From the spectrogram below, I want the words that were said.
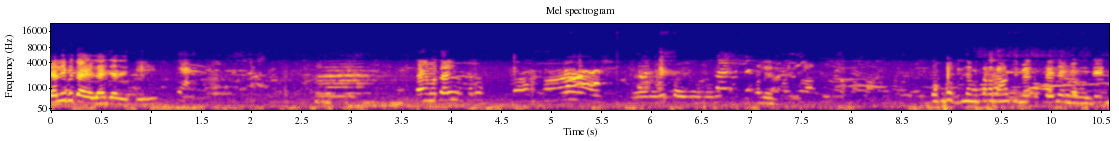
Jollibee tayo lang, Jollibee. Tayo mo tayo. Tara. Alin? Kung biglang sa lang si Mel, meron din.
